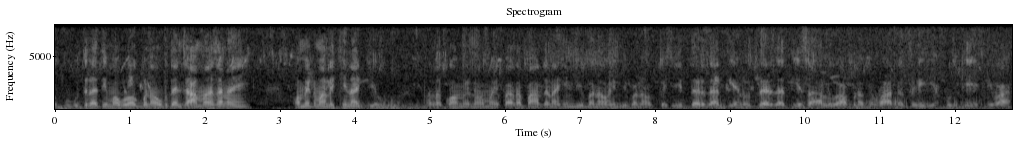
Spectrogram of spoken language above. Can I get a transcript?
ગુજરાતીમાં બ્લોગ બનાવો બધાને જામાં છે ને, કોમેન્ટમાં લખી નાખજો. પાછા કોમેન્ટમાં અમે પાછા પાંચ જણા હિન્દી બનાવો હિન્દી બનાવો, પછી ઇધર જાતીએ ને ઉધર જાતીએ ચાલુ આપણે તો વાટ જ જોઈ રહ્યા કોઈ કેટલી વાર.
